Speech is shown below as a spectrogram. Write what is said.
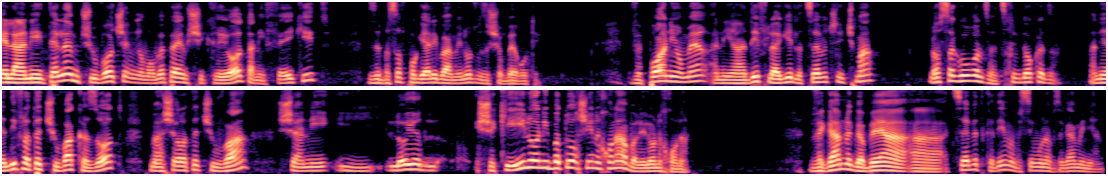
אלא אני אתן להם תשובות שהן גם הרבה פעמים שקריות, אני פייק איט, זה בסוף פוגע לי באמינות וזה שובר אותי. ופה אני אומר, אני אעדיף להגיד לצוות שלי, תשמע, לא סגור על זה, צריך לבדוק את זה. אני אעדיף לתת תשובה כזאת, מאשר לתת תשובה שאני לא יודע, שכאילו אני בטוח שהיא נכונה, אבל היא לא נכונה. וגם לגבי הצוות קדימה, ושימו לב, זה גם עניין.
